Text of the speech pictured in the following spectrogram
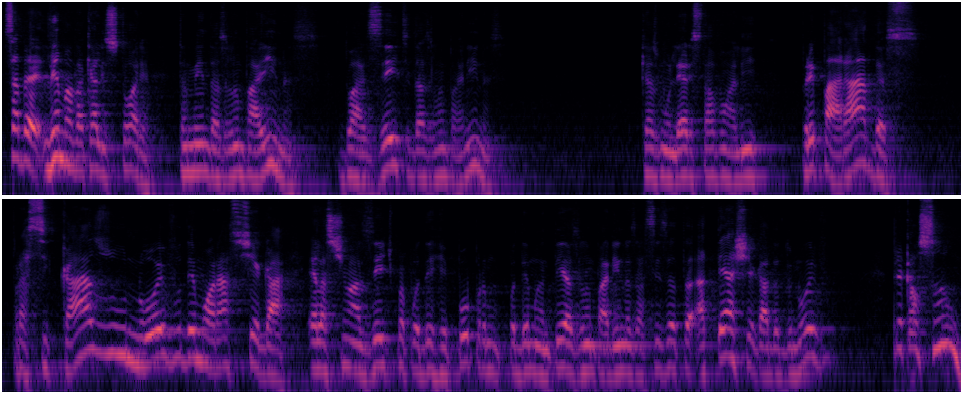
Sabe, lembra daquela história também das lamparinas, do azeite das lamparinas? que as mulheres estavam ali preparadas para se caso o noivo demorasse chegar, elas tinham azeite para poder repor, para poder manter as lamparinas acesas até a chegada do noivo. Precaução.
